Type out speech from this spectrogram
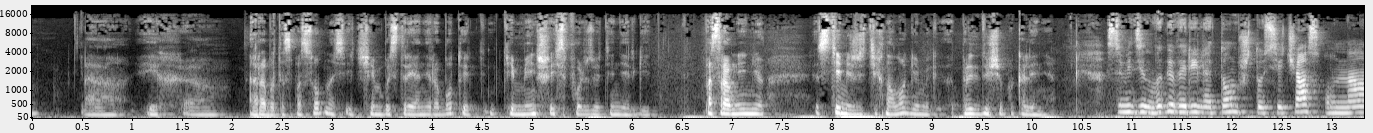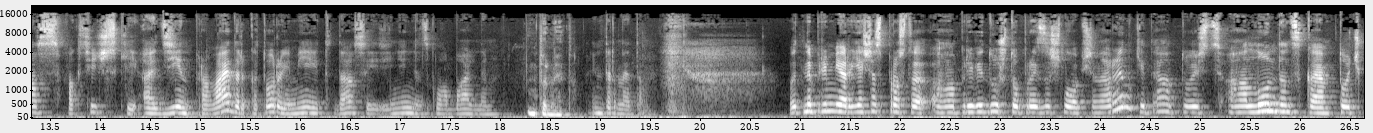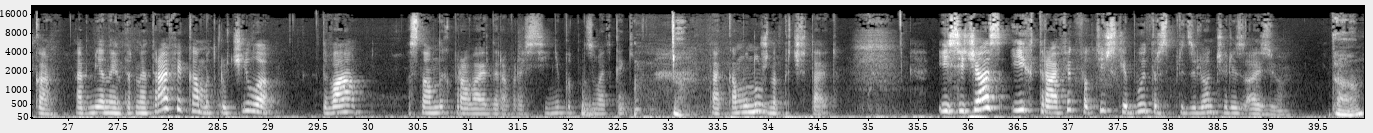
а, их а, работоспособность, и чем быстрее они работают, тем меньше используют энергии. По сравнению с теми же технологиями предыдущего поколения. Сумидин, вы говорили о том, что сейчас у нас фактически один провайдер, который имеет да, соединение с глобальным интернетом. интернетом. Вот, например, я сейчас просто э, приведу, что произошло вообще на рынке. Да? То есть э, лондонская точка обмена интернет-трафиком отключила два основных провайдера в России. Не буду называть каких. Так, кому нужно, прочитают. И сейчас их трафик фактически будет распределен через Азию. Да.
